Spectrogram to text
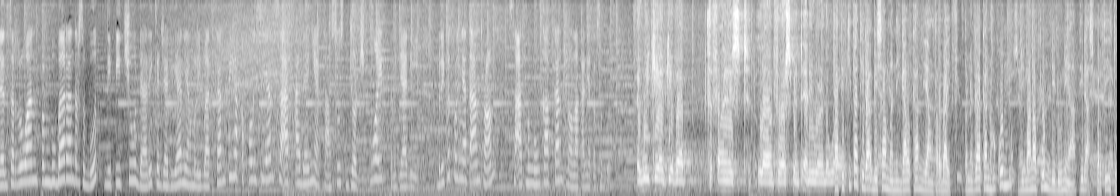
Dan seruan pembubaran tersebut dipicu dari kejadian yang melibatkan pihak kepolisian saat adanya kasus George Floyd terjadi. Berikut pernyataan Trump saat mengungkapkan penolakannya tersebut. We can't give up the finest law enforcement anywhere in the world. Tapi kita tidak bisa meninggalkan yang terbaik. Penegakan hukum di mana pun di dunia tidak seperti itu.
